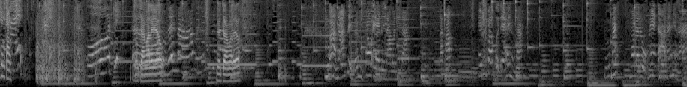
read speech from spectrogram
ชื่นใจยายจ๋ามาแล้วยายจ๋ามาแล้ว หนูอาบน้ำเสร็จแล้วหนูเข้าแอร์เลยนะวันนี้นะ นะครับให้พี่ป้าเปิดแอร์ให้หนูนะ รู้ไหมมรดกแม่จ๋านะเนี่ยนะ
